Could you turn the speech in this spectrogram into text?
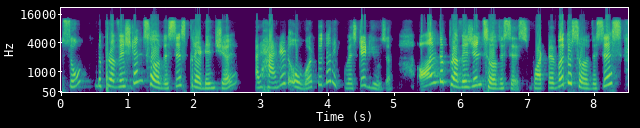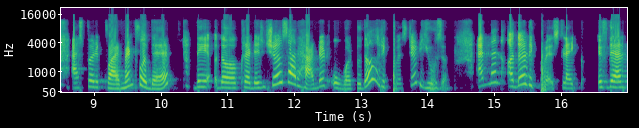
So the provision services credential are handed over to the requested user. All the provision services, whatever the services as per requirement for there, they the credentials are handed over to the requested user. And then other requests like if they are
